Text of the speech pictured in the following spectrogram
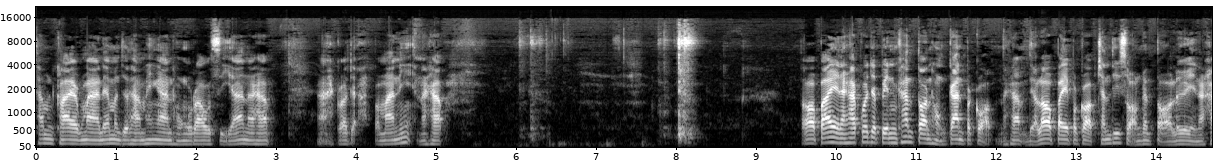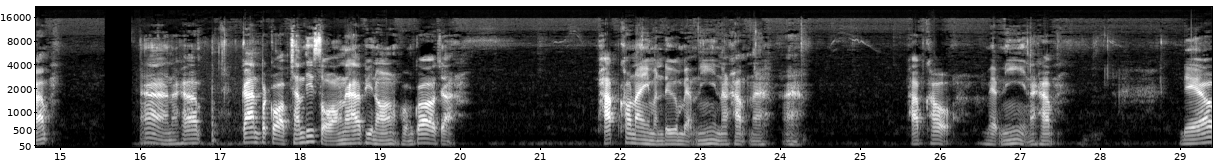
ถ้ามันคลายออกมาเนี่ยมันจะทำให้งานของเราเสียนะครับ อะก็จะประมาณนี้นะครับ ต่อไปนะครับก็จะเป็นขั้นตอนของการประกอบนะครับ เดี๋ยวเราไปประกอบชั้นที่ 2 กันต่อเลยนะครับ อ่านะครับ การประกอบชั้นที่ 2 นะครับ พี่น้องผมก็จะพับเข้าในเหมือนเดิมแบบนี้นะครับนะ อ่า พับเข้าแบบนี้นะครับเดี๋ยว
